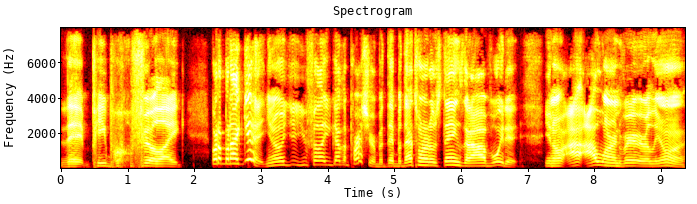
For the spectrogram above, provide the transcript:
that people feel like but but I get it. You know, you, you feel like you got the pressure, but that, but that's one of those things that I avoided. You know, I, I learned very early on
